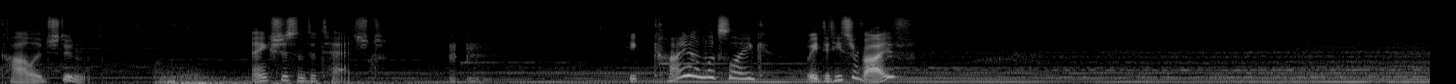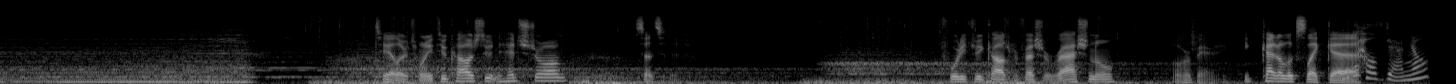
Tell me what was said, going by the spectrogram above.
college student. Anxious and detached. He kind of looks like... Wait, did he survive? Taylor, 22, college student, headstrong, sensitive. 43, college professor, rational, overbearing. He kind of looks like, Where uh... the hell's Daniel?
